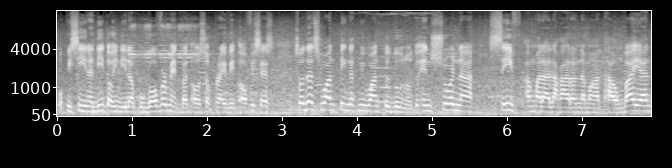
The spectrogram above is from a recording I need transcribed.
opisina dito, hindi lang po government but also private offices. So that's one thing that we want to do, no, to ensure na safe ang malalakaran ng mga taong bayan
